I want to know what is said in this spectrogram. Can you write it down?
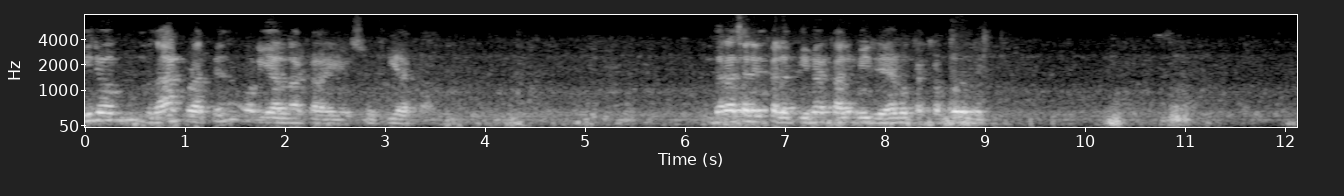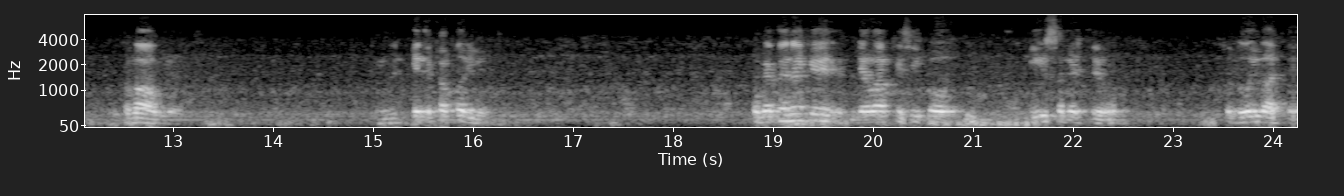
یہ جو مذاق اڑاتے ہیں اور یہ اللہ کا، یہ صوفیہ کا دراصل ان کا لطیفہ کل بھی جو ہے وہ تکبر میں تباہ ہو گیا۔ یہ تکبر ہی وہ کہتے ہیں نا کہ جب آپ کسی کو پیر سمجھتے ہو تو دو ہی باتیں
